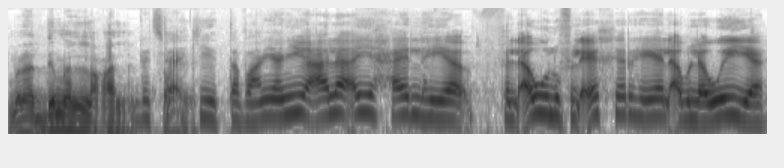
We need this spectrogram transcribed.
وبنقدمها للعالم بالتأكيد طبعا يعني على أي حال هي في الأول وفي الآخر هي الأولوية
